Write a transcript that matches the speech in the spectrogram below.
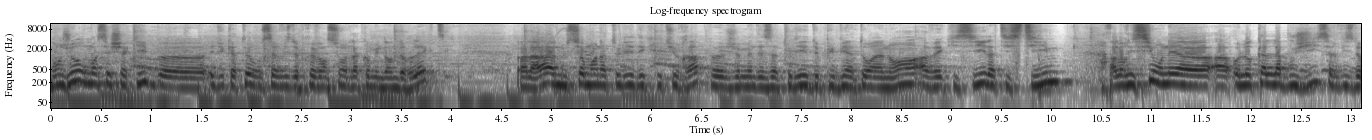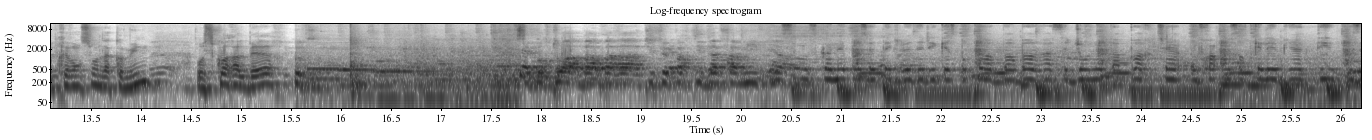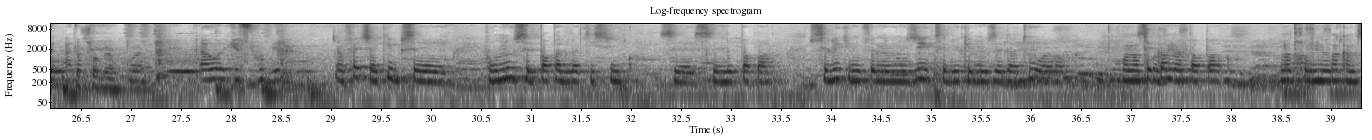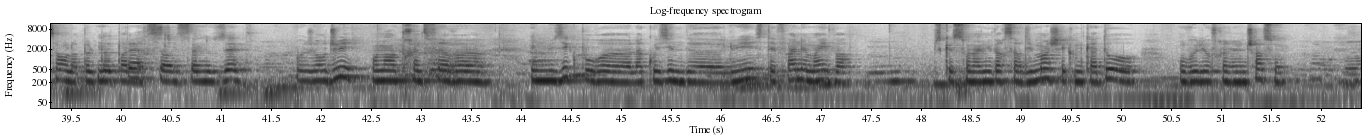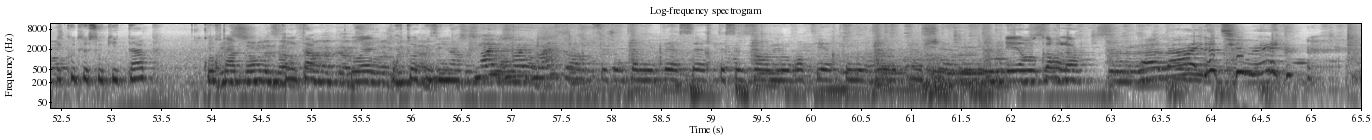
bonjour, moi c'est Shakib, euh, éducateur au service de prévention de la commune d'Anderlecht. Voilà, nous sommes en atelier d'écriture rap. Je mène des ateliers depuis bientôt un an avec ici la Team. Alors ici, on est euh, au local La Bougie, service de prévention de la commune, au Square Albert. C'est pour toi, Barbara, tu fais partie de la famille. Si on se connaît pas ce texte, je le dédicace pour toi, Barbara. Cette journée t'appartient. On fera en sorte qu'elle est bien soit bien. Ouais. Ah ouais, qu'elle soit bien. En fait, Shakib, c'est, pour nous, c'est le papa de la Tissime, quoi. C'est, notre papa. C'est lui qui nous fait nos musiques, c'est lui qui nous aide à tout. Alors, On a c'est trouvé- comme un papa. quoi. On a trouvé une fois comme ça, on l'appelle Notre papa de père, ça nous aide. Aujourd'hui, on est en train de faire euh, une musique pour euh, la cousine de lui, Stéphane et Maïva. Parce que son anniversaire dimanche, et comme cadeau, on veut lui offrir une chanson. Écoute le son qui tape. La cave Ouais, pour toi, mentale. cousine. Ce jour d'anniversaire, tes 16 ans me rend fier, tu me veux le plus cher. Et encore là. Ah là, il a tué.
